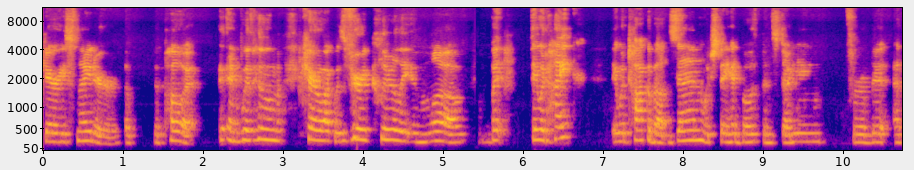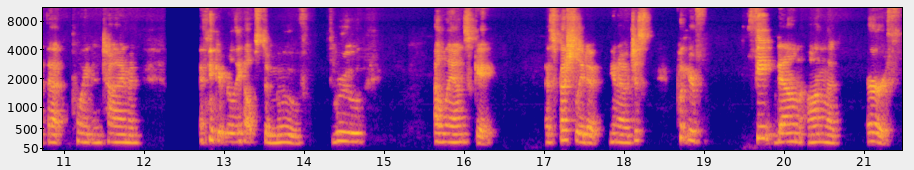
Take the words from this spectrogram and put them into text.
Gary Snyder, the, the poet, and with whom Kerouac was very clearly in love. But they would hike they would talk about Zen, which they had both been studying for a bit at that point in time. And I think it really helps to move through a landscape, especially to, you know, just put your feet down on the earth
